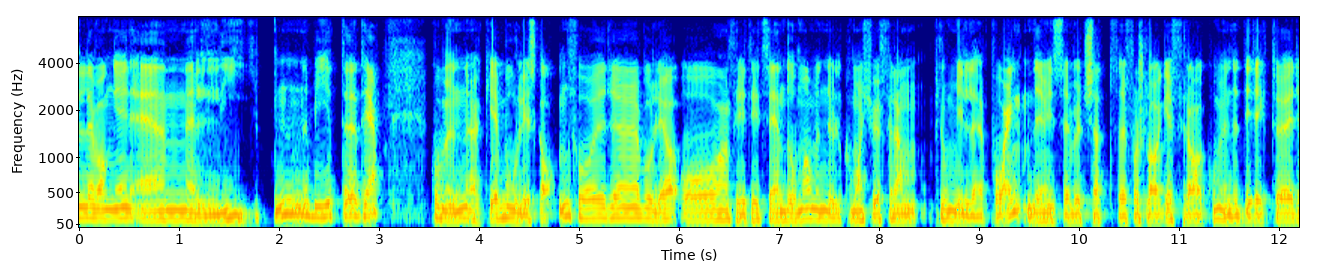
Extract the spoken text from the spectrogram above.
Levanger en liten bit til. Kommunen øker boligskatten for eh, boliger og fritidseiendommer med 0,25 promillepoeng. Det viser budsjettforslaget fra kommunedirektør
